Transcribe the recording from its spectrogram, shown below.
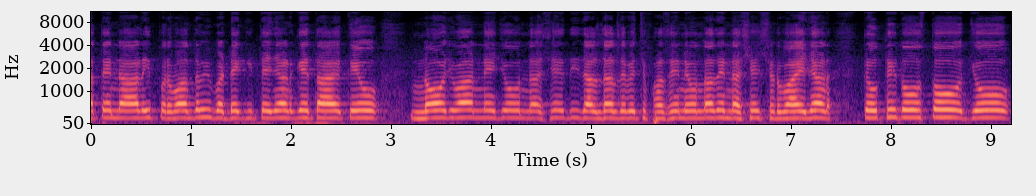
ਅਤੇ ਨਾਲ ਹੀ ਪ੍ਰਬੰਧ ਵੀ ਵੱਡੇ ਕੀਤੇ ਜਾਣਗੇ ਤਾਂ ਕਿ ਉਹ ਨੌਜਵਾਨ ਨੇ ਜੋ ਨਸ਼ੇ ਦੀ ਦਲਦਲ ਦੇ ਵਿੱਚ ਫਸੇ ਨੇ, ਉਹਨਾਂ ਦੇ ਨਸ਼ੇ ਛੁਡਵਾਏ ਜਾਣ। ਤੇ ਉੱਥੇ ਦੋਸਤੋ, ਜੋ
